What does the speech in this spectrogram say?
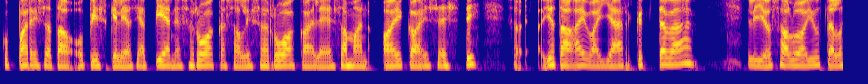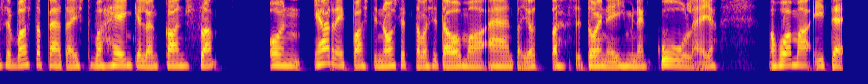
kun parisataa opiskelijaa siellä pienessä ruokasalissa ruokailee samanaikaisesti, se on jotain aivan järkyttävää. Eli jos haluaa jutella sen vastapäätä istuvan henkilön kanssa, on ihan reippaasti nostettava sitä omaa ääntä, jotta se toinen ihminen kuulee. Ja mä huomaan itse,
